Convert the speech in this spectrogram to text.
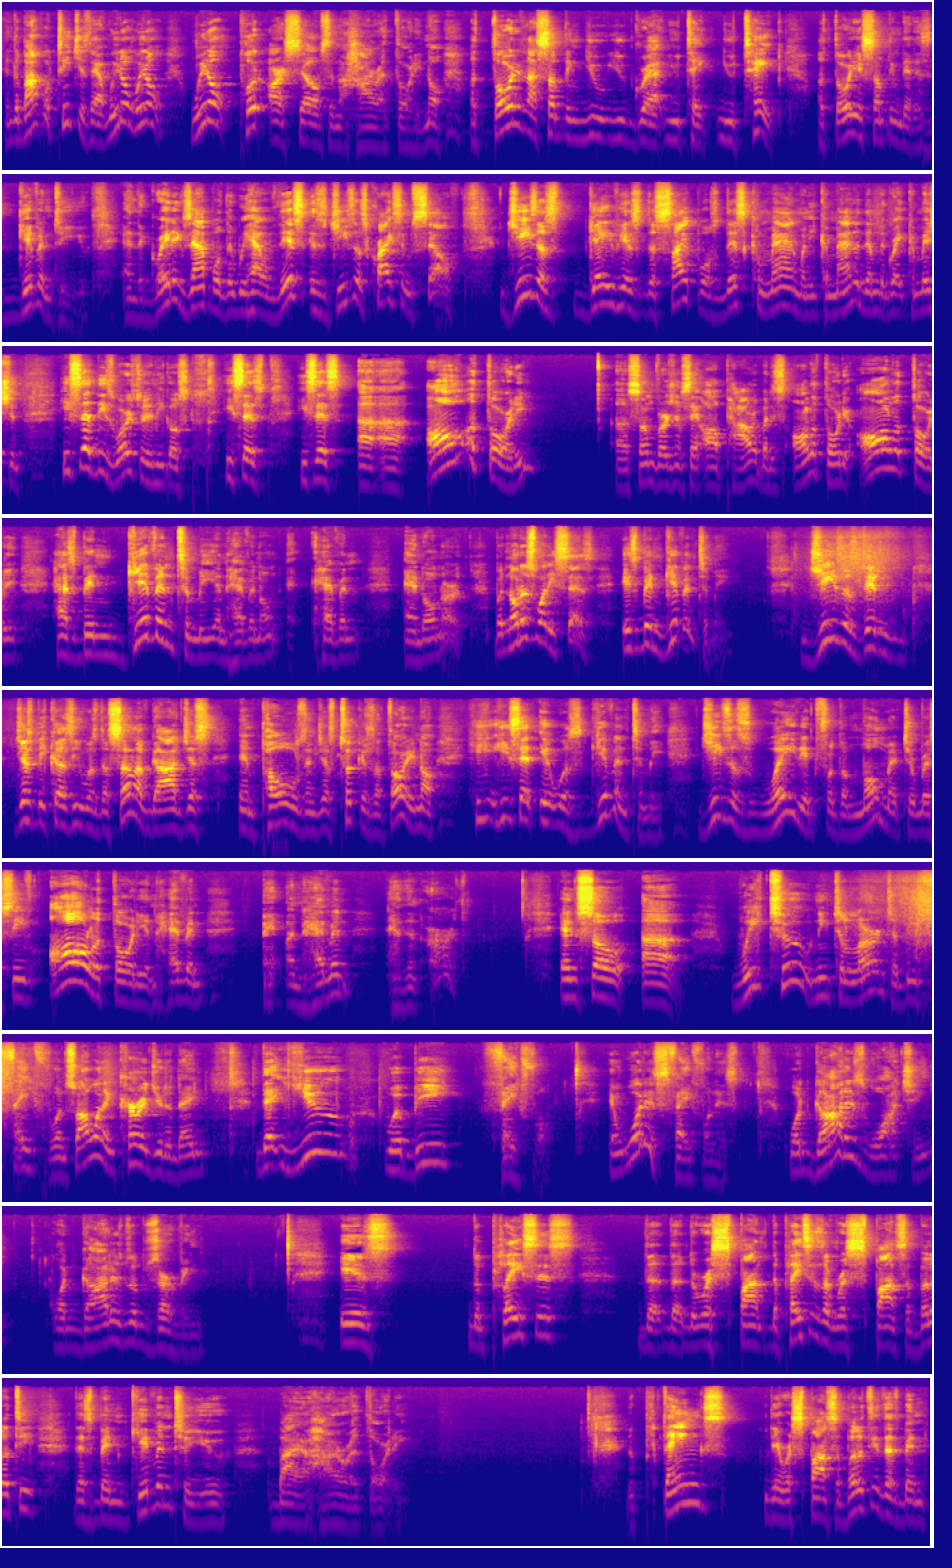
And the Bible teaches that we don't we don't we don't put ourselves in a higher authority. No, authority is not something you you grab you take you take. Authority is something that is given to you. And the great example that we have of this is Jesus Christ himself. Jesus gave his disciples this command when he commanded them the Great Commission. He said these words to them. He goes, he says, he says, uh, uh, all authority uh, some versions say all power, but it's all authority. All authority has been given to me in heaven on heaven and on earth. But notice what he says: it's been given to me. Jesus didn't just because he was the Son of God just impose and just took his authority. No, he, he said it was given to me. Jesus waited for the moment to receive all authority in heaven, in heaven and in earth. And so uh, we too need to learn to be faithful. And so I want to encourage you today that you will be faithful. And what is faithfulness? What God is watching, what God is observing, is the places, the the the response, the places of responsibility that's been given to you by a higher authority. The things the responsibility that's been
